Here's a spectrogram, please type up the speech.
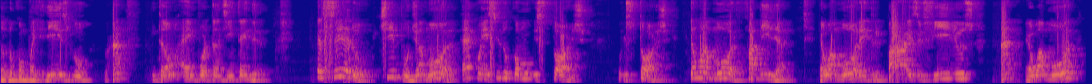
no companheirismo. É? Então é importante entender. Terceiro tipo de amor é conhecido como storge. O storge é o amor família, é o amor entre pais e filhos, né? é o amor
